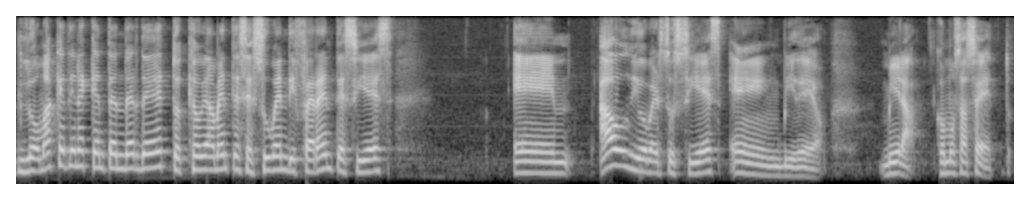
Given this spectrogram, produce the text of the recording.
lo más que tienes que entender de esto es que obviamente se suben diferentes si es en audio versus si es en video. Mira, ¿cómo se hace esto?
